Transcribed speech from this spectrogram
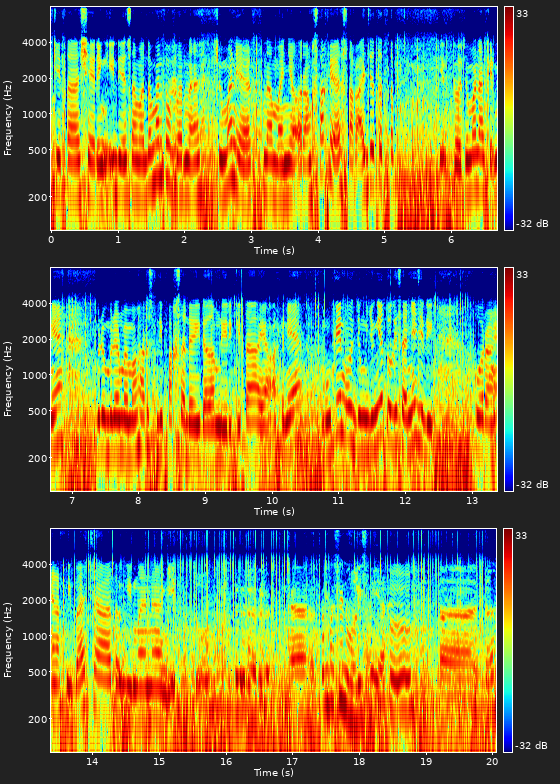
kita sharing ide sama teman tuh pernah. Cuman ya namanya orang stuck ya stuck aja tetep. Gitu. Cuman akhirnya bener-bener memang harus dipaksa dari dalam diri kita yang akhirnya mungkin ujung-ujungnya tulisannya jadi kurang enak dibaca atau gimana gitu Tunggu, tunggu, tunggu. Eh, kan pasti nulis nih ya. Mm-mm. Eh, itu kan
